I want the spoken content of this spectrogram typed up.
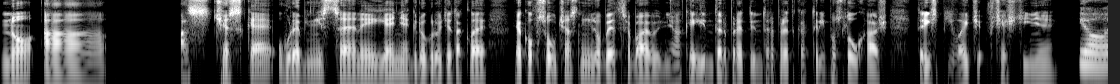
No a A z české hudební scény je někdo, kdo tě takhle jako v současné době třeba nějaký interpret, interpretka, který posloucháš, který zpívají v češtině? Jo,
